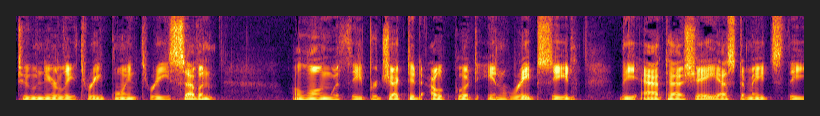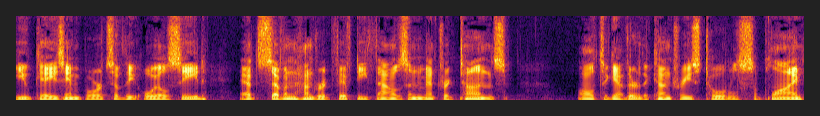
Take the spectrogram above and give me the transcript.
to nearly 3.37. Along with the projected output in rapeseed, the attache estimates the UK's imports of the oilseed at 750,000 metric tons. Altogether, the country's total supply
